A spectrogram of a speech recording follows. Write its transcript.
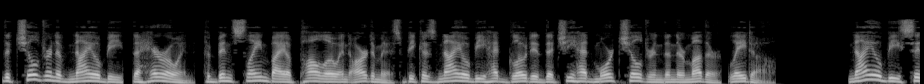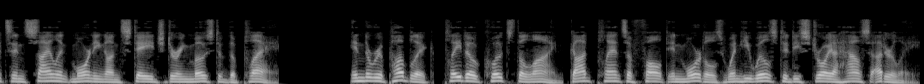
The children of Niobe, the heroine, have been slain by Apollo and Artemis because Niobe had gloated that she had more children than their mother, Leto. Niobe sits in silent mourning on stage during most of the play. In The Republic, Plato quotes the line God plants a fault in mortals when he wills to destroy a house utterly.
